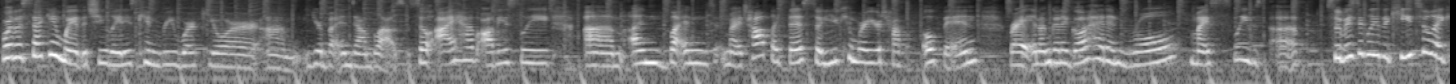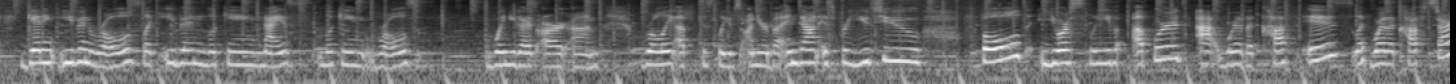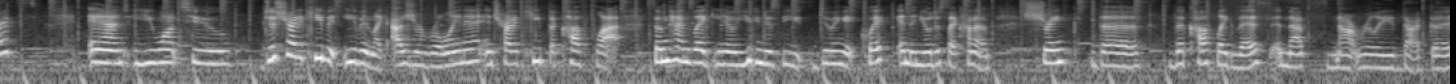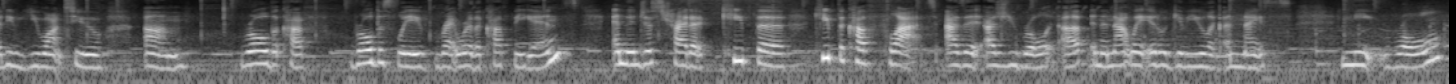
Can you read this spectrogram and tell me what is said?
For the second way that you ladies can rework your um, your button down blouse. So I have obviously um, unbuttoned my top like this so you can wear your top open, right? And I'm gonna go ahead and roll my sleeves up. So basically the key to like getting even rolls, like even looking nice looking rolls when you guys are um, rolling up the sleeves on your button down is for you to fold your sleeve upwards at where the cuff is, like where the cuff starts and you want to just try to keep it even like as you're rolling it and try to keep the cuff flat. Sometimes like, you know, you can just be doing it quick and then you'll just like kind of shrink the the cuff like this and that's not really that good. You, you want to um, roll the cuff, roll the sleeve right where the cuff begins and then just try to keep the keep the cuff flat as it as you roll it up and then that way it'll give you like a nice neat roll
